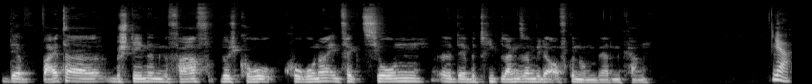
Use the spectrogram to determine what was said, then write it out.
der weiter bestehenden Gefahr durch Corona-Infektionen äh, der Betrieb langsam wieder aufgenommen werden kann. Ja,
